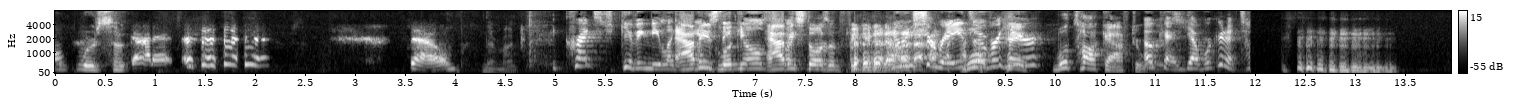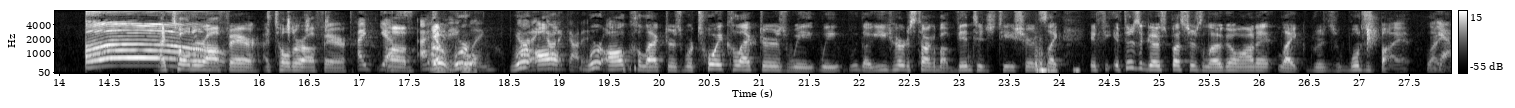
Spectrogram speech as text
Oh, we're so. got it. so. Never mind. Craig's giving me like Abby's looking. signals, Abby like, still hasn't figured it out. doing charades We'll- over hey, here. We'll talk afterwards. Okay, yeah, we're gonna talk. oh, I told her off air. I told her off air. I- yes, um, I have yeah, an we're, inkling. we're Got it, got all it, got it. we're all collectors. We're toy collectors. We we though you heard us talk about vintage T-shirts. Like if if there's a Ghostbusters logo on it, like we'll just buy it. Like Yeah.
